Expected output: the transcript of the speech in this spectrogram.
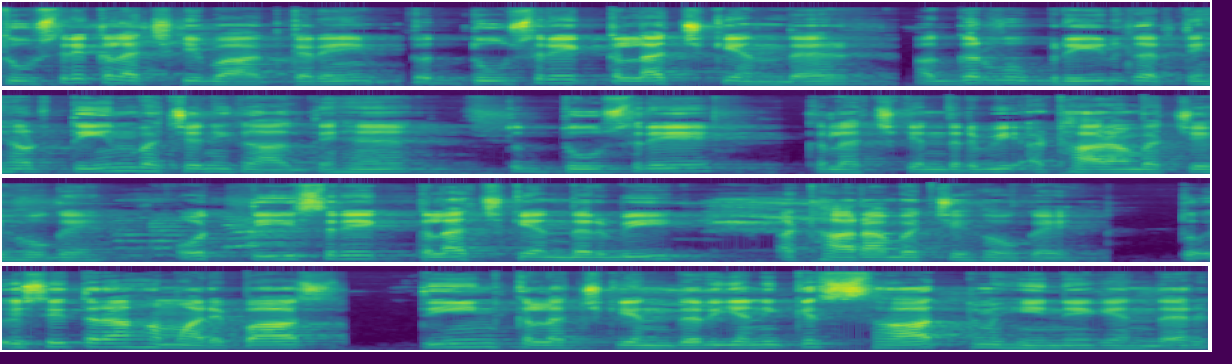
दूसरे क्लच की बात करें तो दूसरे क्लच के अंदर अगर वो ब्रीड करते हैं और तीन बच्चे निकालते हैं तो दूसरे क्लच के अंदर भी अठारह बच्चे हो गए और तीसरे क्लच के अंदर भी अठारह बच्चे हो गए। तो इसी तरह हमारे पास तीन क्लच के अंदर, यानी कि सात महीने के अंदर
